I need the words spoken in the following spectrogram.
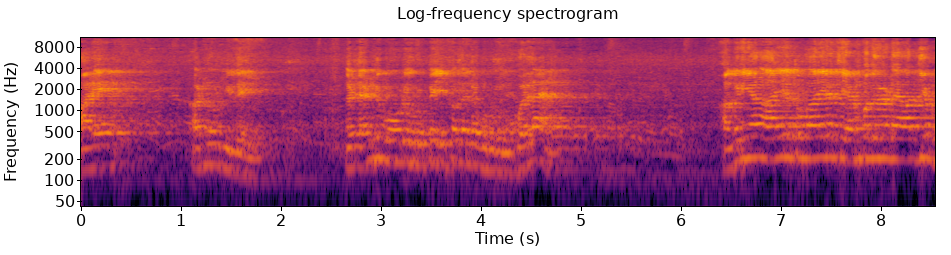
ആരെ? കണ്ണൂർ ജില്ലയിൽ. രണ്ട് കോടി റുപ്യ ഇപ്പൊ തന്നെ കൊടുക്കുന്നു. കൊല്ലാൻ. അങ്ങനെയാണ് ആയിരത്തി തൊള്ളായിരത്തി എൺപതുകളുടെ ആദ്യം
